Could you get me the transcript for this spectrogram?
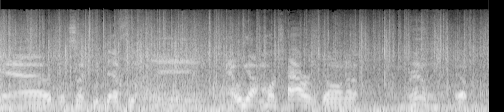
Yeah, it looks like definitely. Yeah, we got more towers going up. Really? Yep.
